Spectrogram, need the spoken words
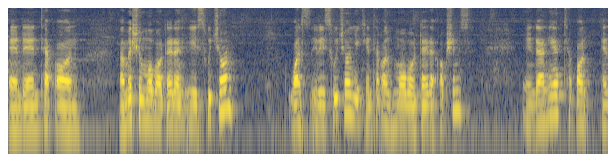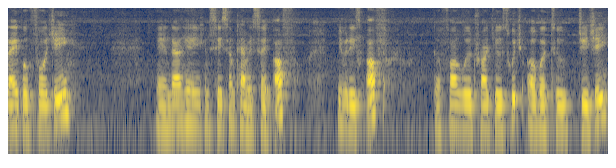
and then tap on uh, make sure mobile data is switched on once it is switched on you can tap on mobile data options and down here tap on enable 4G and down here you can see sometimes it say off if it is off the phone will try to switch over to 3G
